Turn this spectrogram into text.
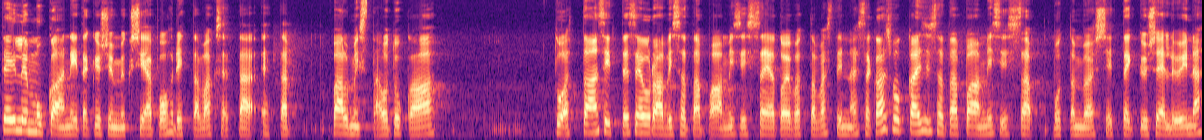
teille mukaan niitä kysymyksiä pohdittavaksi, että, että valmistautukaa tuottaa sitten seuraavissa tapaamisissa ja toivottavasti näissä kasvokkaisissa tapaamisissa, mutta myös sitten kyselyinä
